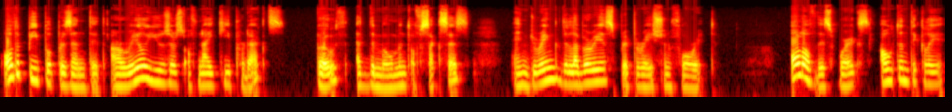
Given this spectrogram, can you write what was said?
All the people presented are real users of Nike products, both at the moment of success and during the laborious preparation for it. All of this works authentically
